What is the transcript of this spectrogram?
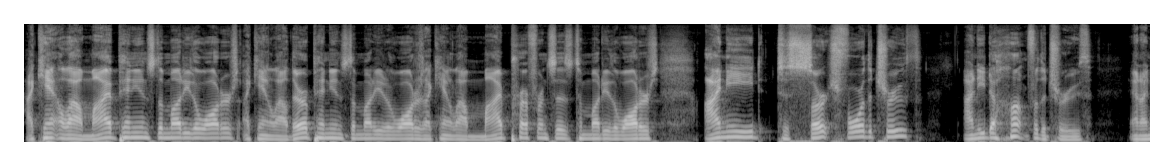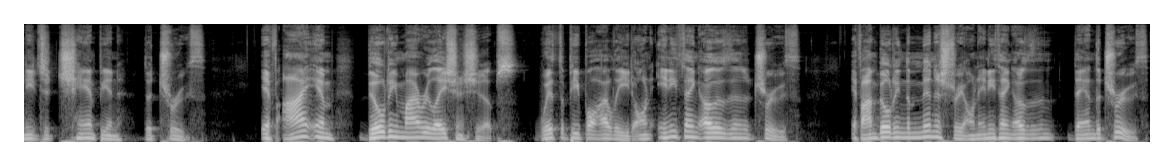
I can't allow my opinions to muddy the waters. I can't allow their opinions to muddy the waters. I can't allow my preferences to muddy the waters. I need to search for the truth. I need to hunt for the truth and I need to champion the truth. If I am building my relationships with the people I lead on anything other than the truth, if I'm building the ministry on anything other than, than the truth,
